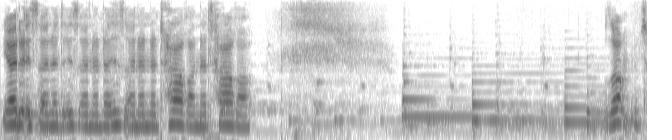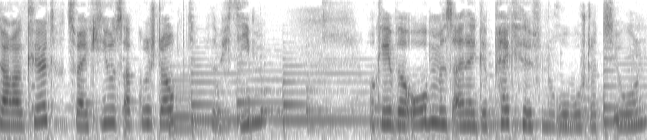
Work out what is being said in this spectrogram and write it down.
Ja, da ist einer, da ist einer, da ist einer. Eine Tara, eine Tara. So, Tara killt. Zwei Cubes abgestaubt. Jetzt habe ich sieben. Okay, da oben ist eine Gepäckhilfen-Robostation.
